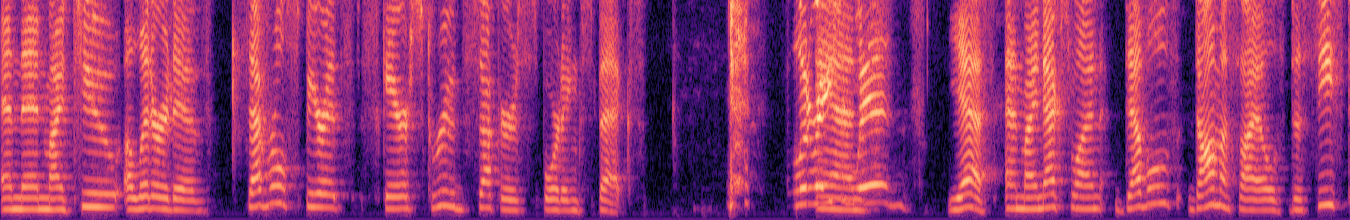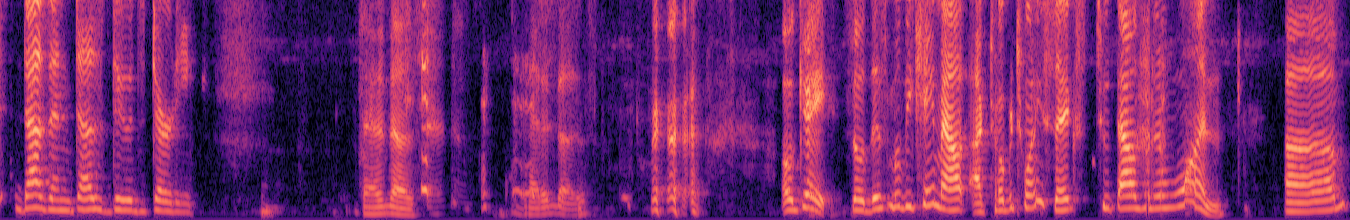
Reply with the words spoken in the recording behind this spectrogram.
And then my two alliterative, several spirits scare screwed suckers sporting specs. Alliteration And- wins. Yes. And my next one, devils domiciles deceased dozen does dudes dirty. That it does. that it does. okay, so this movie came out October 26, 2001. Um,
